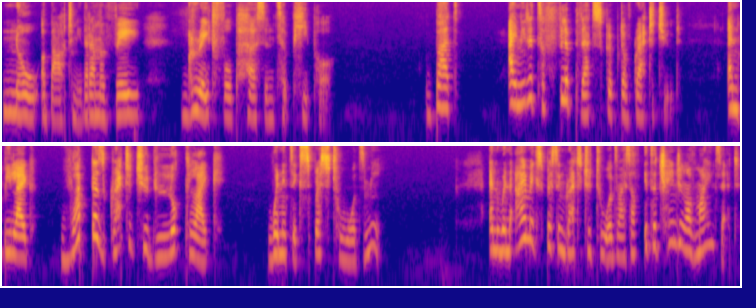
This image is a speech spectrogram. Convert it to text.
know about me, that I'm a very grateful person to people. But I needed to flip that script of gratitude and be like, what does gratitude look like when it's expressed towards me? And when I'm expressing gratitude towards myself, it's a changing of mindset.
